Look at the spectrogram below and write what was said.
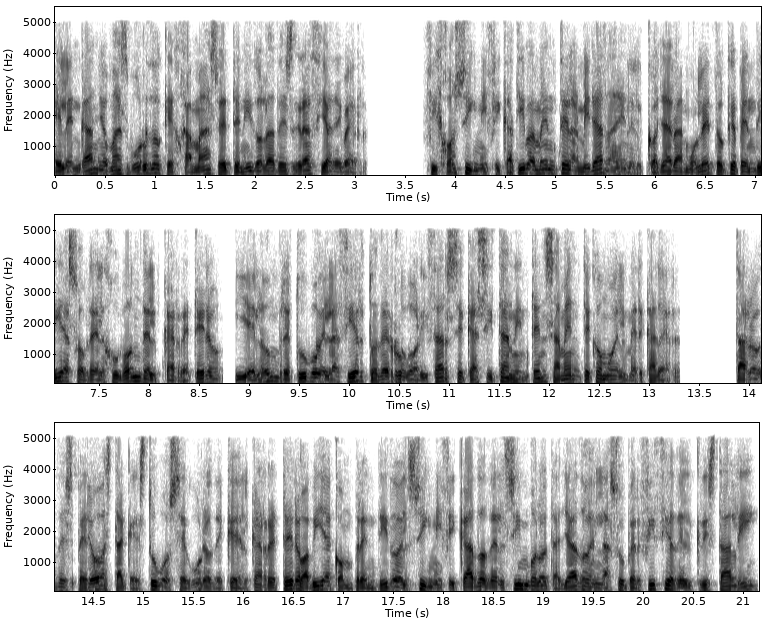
el engaño más burdo que jamás he tenido la desgracia de ver. Fijó significativamente la mirada en el collar amuleto que pendía sobre el jubón del carretero, y el hombre tuvo el acierto de ruborizarse casi tan intensamente como el mercader. Tarot esperó hasta que estuvo seguro de que el carretero había comprendido el significado del símbolo tallado en la superficie del cristal y,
